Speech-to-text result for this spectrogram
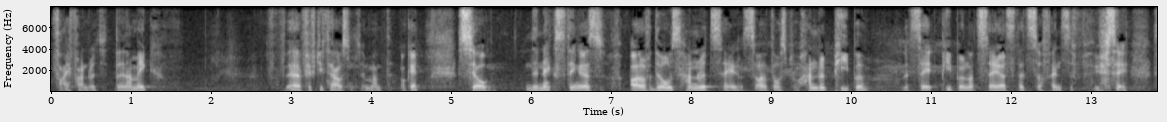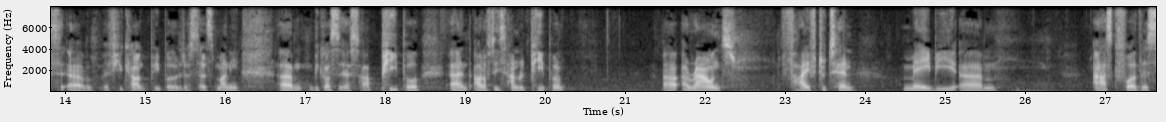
500 then i make uh, 50000 a month okay? So the next thing is out of those 100 sales out of those 100 people let's say people not sales that's offensive if you say um, if you count people just as money um, because there's are people. And out of these 100 people uh, around 5 to 10 maybe um, ask for this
